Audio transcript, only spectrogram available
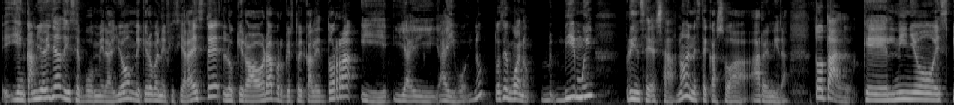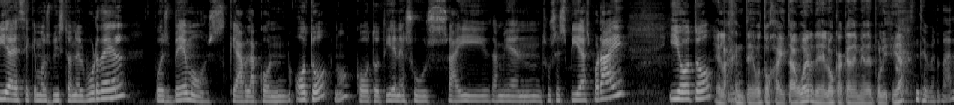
Y en cambio ella dice, pues mira, yo me quiero beneficiar a este, lo quiero ahora porque estoy calentorra y, ahí, ahí voy, ¿no? Entonces, bueno, vi muy princesa, ¿no? En este caso a, a Renira. Total, que el niño espía ese que hemos visto en el burdel, pues vemos que habla con Otto, ¿no? Que Otto tiene sus ahí también sus espías por ahí. Y Otto. El agente Otto Hightower de Loca Academia de Policía. De verdad.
